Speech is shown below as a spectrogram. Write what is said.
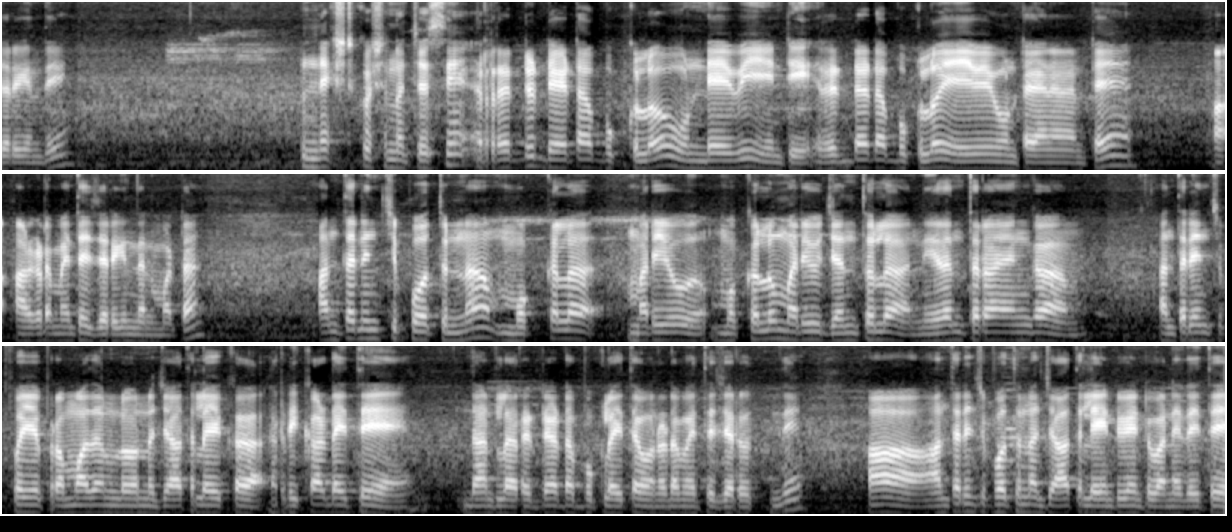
జరిగింది. నెక్స్ట్ క్వశ్చన్ వచ్చేసి రెడ్ డేటా బుక్లో ఉండేవి ఏంటి? రెడ్ డేటా బుక్లో ఏవేవి ఉంటాయని అంటే అడగడం అయితే జరిగిందనమాట. అంతరించిపోతున్న మొక్కల మరియు మొక్కలు మరియు జంతువుల నిరంతరాయంగా అంతరించిపోయే ప్రమాదంలో ఉన్న జాతుల యొక్క రికార్డ్ అయితే దాంట్లో రెడ్ డేటా బుక్లో అయితే ఉండడం అయితే జరుగుతుంది. అంతరించిపోతున్న జాతులు ఏంటివి ఏంటి అనేది అయితే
